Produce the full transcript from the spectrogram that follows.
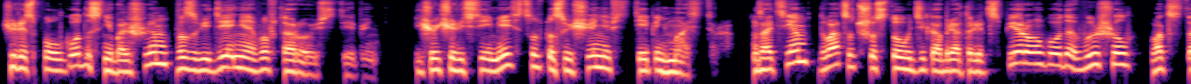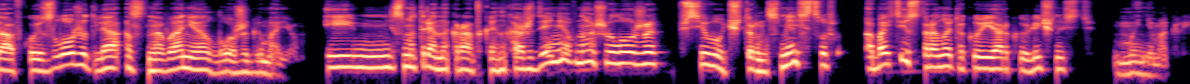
Через полгода с небольшим возведение во вторую степень. Еще через 7 месяцев посвящение в степень мастера. Затем 26 декабря 1931 года вышел в отставку из ложи для основания ложи Гамаем. И, несмотря на краткое нахождение в нашей ложе, всего 14 месяцев, обойти стороной такую яркую личность мы не могли.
